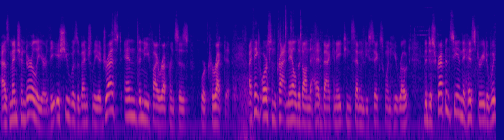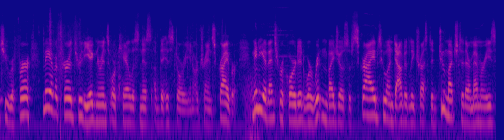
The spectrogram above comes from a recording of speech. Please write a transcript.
As mentioned earlier, the issue was eventually addressed and the Nephi references were corrected. I think Orson Pratt nailed it on the head back in 1876 when he wrote, The discrepancy in the history to which you refer may have occurred through the ignorance or carelessness of the historian or transcriber. Many events recorded were written by Joseph scribes who undoubtedly trusted too much to their memories,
